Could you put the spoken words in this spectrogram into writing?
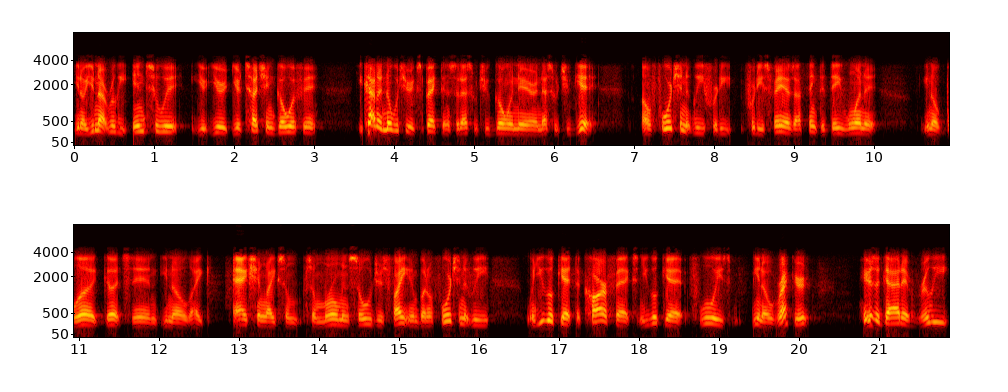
You know, you're not really into it. You're you're, you're touch and go with it. You kind of know what you're expecting, so that's what you go in there and that's what you get. Unfortunately for the for these fans, I think that they wanted, you know, blood, guts, and you know, like action, like some some Roman soldiers fighting. But unfortunately, when you look at the Carfax and you look at Floyd's, you know, record, here's a guy that really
